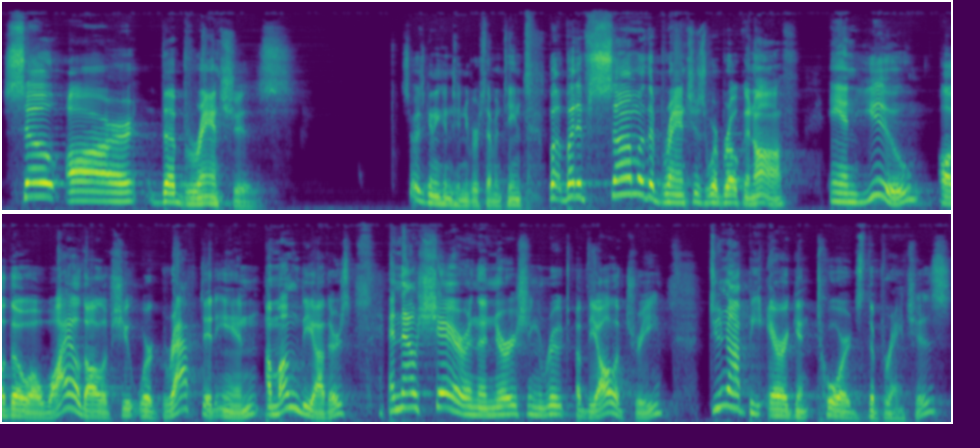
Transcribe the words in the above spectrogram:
so are the branches. So he's going to continue, verse 17. But, but if some of the branches were broken off, and you, although a wild olive shoot, were grafted in among the others, and now share in the nourishing root of the olive tree, do not be arrogant towards the branches.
